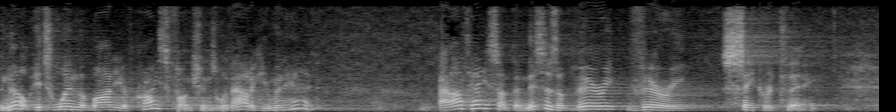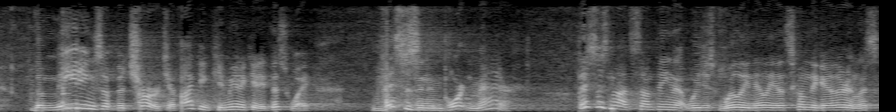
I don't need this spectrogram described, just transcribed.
No, it's when the body of Christ functions without a human head. And I'll tell you something, this is a very, very sacred thing. The meetings of the church, if I can communicate it this way, this is an important matter. This is not something that we just willy-nilly, let's come together and let's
